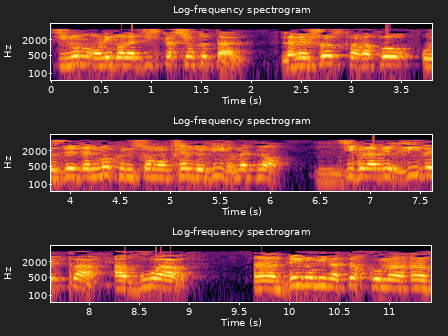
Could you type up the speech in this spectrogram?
Sinon, on est dans la dispersion totale. La même chose par rapport aux événements que nous sommes en train de vivre maintenant. Si vous n'arrivez pas à voir un dénominateur commun, un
